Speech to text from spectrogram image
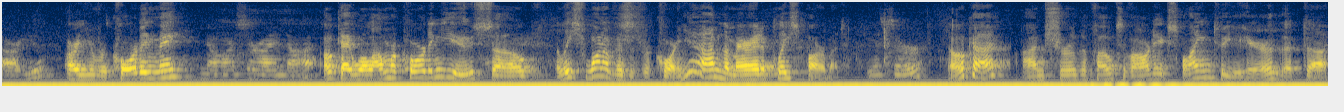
Are you? Are you recording me? No, sir, I'm not. Okay, well, I'm recording you, so at least one of us is recording. Yeah, I'm the Marietta Police Department. Yes, sir. Okay. I'm sure the folks have already explained to you here that uh,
